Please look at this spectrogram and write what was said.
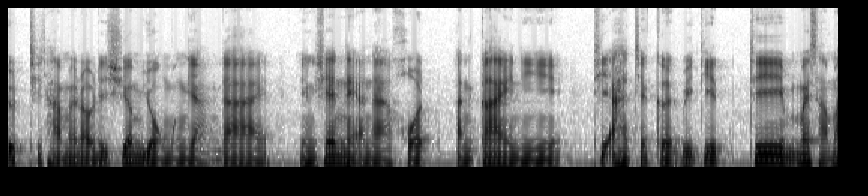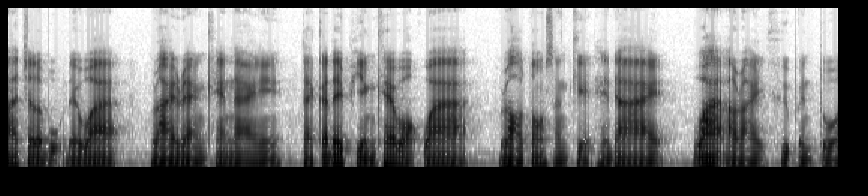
จุดที่ทำให้เราได้เชื่อมโยงบางอย่างได้ อย่างเช่นในอนาคตอันใกล้นี้ที่อาจจะเกิดวิกฤตที่ไม่สามารถจะระบุได้ว่าร้ายแรงแค่ไหน แต่ก็ได้เพียงแค่บอกว่าเราต้องสังเกตให้ได้ ว่าอะไรคือเป็นตัว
